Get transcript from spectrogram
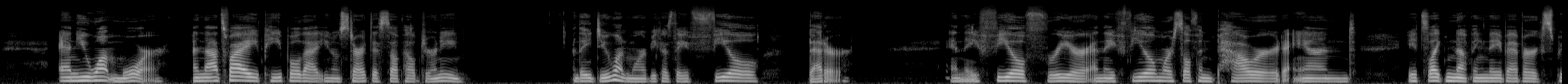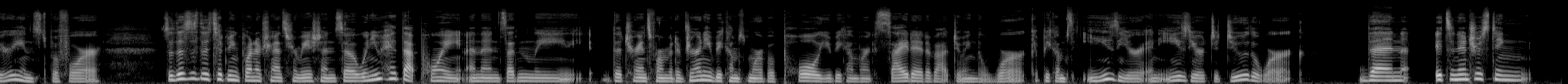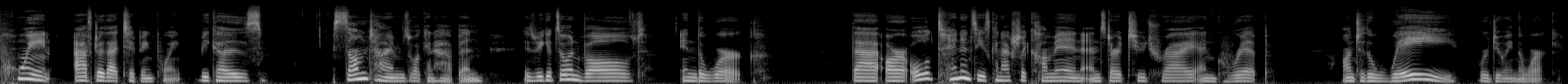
and you want more and that's why people that you know start this self-help journey they do want more because they feel better and they feel freer and they feel more self empowered and it's like nothing they've ever experienced before. So, this is the tipping point of transformation. So, when you hit that point and then suddenly the transformative journey becomes more of a pull, you become more excited about doing the work, it becomes easier and easier to do the work, then it's an interesting point after that tipping point because sometimes what can happen is we get so involved in the work that our old tendencies can actually come in and start to try and grip onto the way we're doing the work.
